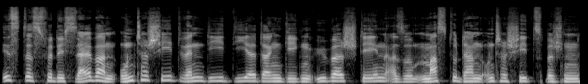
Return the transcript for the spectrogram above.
ist das für dich selber ein Unterschied, wenn die dir dann gegenüberstehen? Also machst du dann einen Unterschied zwischen,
